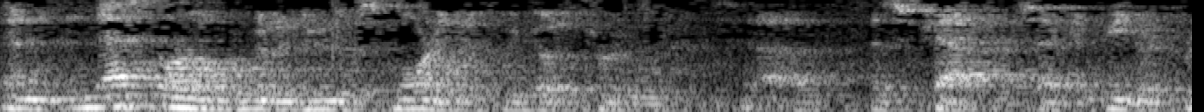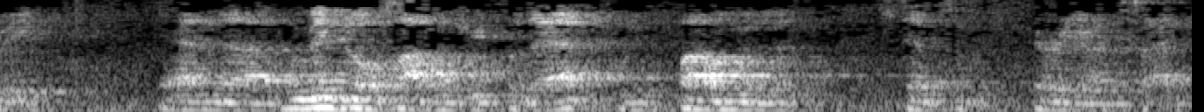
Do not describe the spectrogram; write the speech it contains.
And, and that's sort of what we're going to do this morning as we go through uh, this chapter, 2 Peter 3. And uh, we make no apology for that. We follow in the steps of Harry Ironside.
